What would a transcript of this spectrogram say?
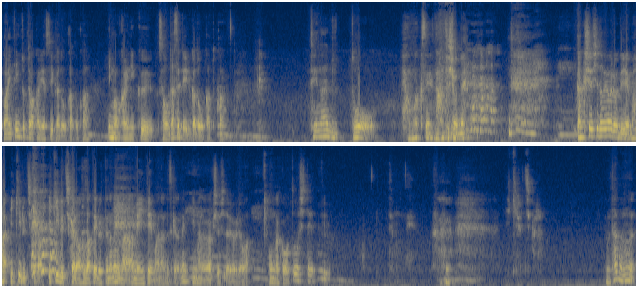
相手にとって分かりやすいかどうかとか、今分かりにくさを出せているかどうかとか、ってなると、音楽性なんでしょうね。えー学習指導要領で言えば、生きる力、生きる力を育てるっていうのが今メインテーマなんですけどね。えー今の学習指導要領は。えー音楽を通してっていう。うん 生きる力。でも多分、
